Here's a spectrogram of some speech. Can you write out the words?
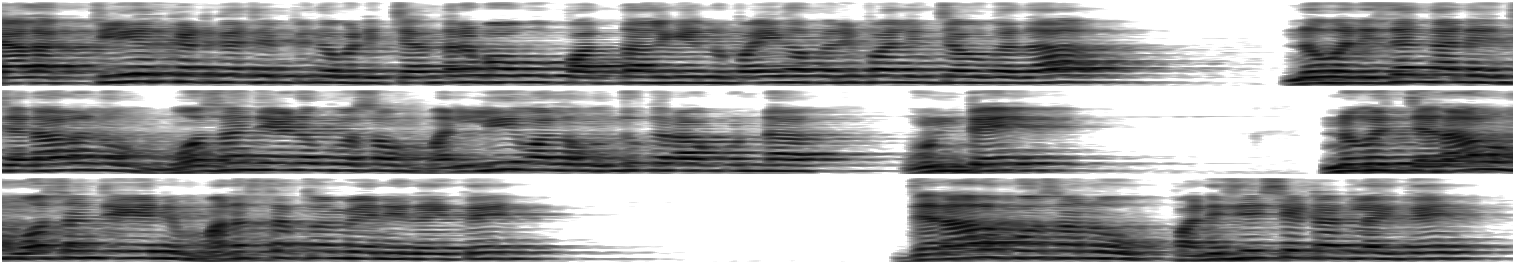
చాలా క్లియర్ కట్గా చెప్పింది ఒకటి చంద్రబాబు పద్నాలుగేళ్ళు పైగా పరిపాలించావు కదా. నువ్వు నిజంగానే జనాలను మోసం చేయడం కోసం మళ్ళీ వాళ్ళ ముందుకు రాకుండా ఉంటే నువ్వు జనాలు మోసం చేయని మనస్తత్వమే నీదైతే. జనాల కోసం నువ్వు పనిచేసేటట్లయితే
